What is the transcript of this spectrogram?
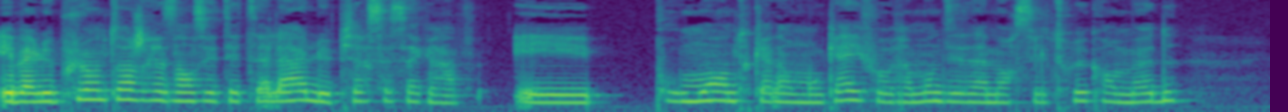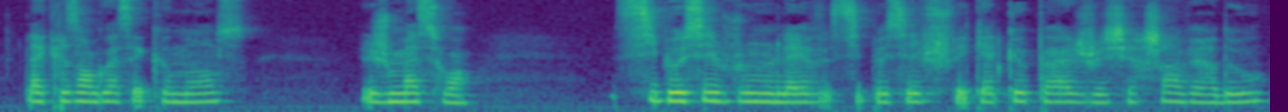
Et bah le plus longtemps je reste dans cet état-là, le pire ça s'aggrave. Et pour moi, en tout cas dans mon cas, il faut vraiment désamorcer le truc en mode la crise d'angoisse elle commence, je m'assois. Si possible, je me lève, si possible, je fais quelques pas, je vais chercher un verre d'eau.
